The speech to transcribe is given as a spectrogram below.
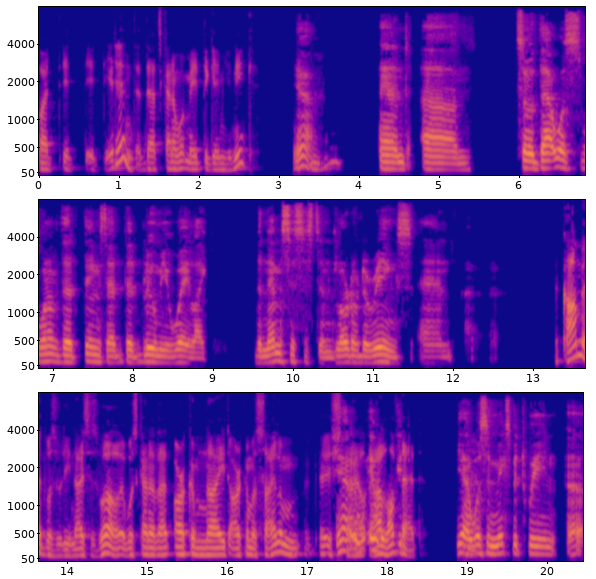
but it, it didn't. And that's kind of what made the game unique. yeah. Mhm. And um, so that was one of the things that, that blew me away, like the Nemesis system, Lord of the Rings, and The combat was really nice as well. It was kind of that Arkham Knight, Arkham Asylum uh, Yeah, style. it- I love that. yeah, Yeah. it was a mix between uh,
